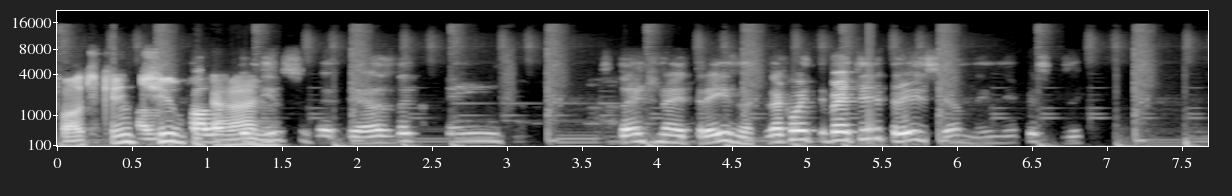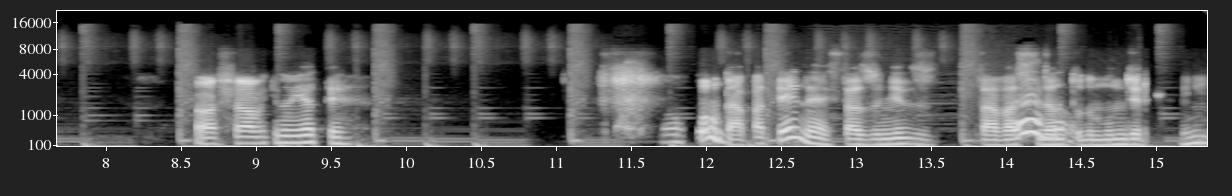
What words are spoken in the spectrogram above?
Fallout que é antigo pra caralho. Isso, Bethesda que tem estande na E3, né? Será que vai ter, vai ter E3 esse ano? Nem, nem pesquisei. Eu achava que não ia ter. Não, Bom, dá pra ter, né? Estados Unidos tá vacinando é, todo mundo direitinho.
